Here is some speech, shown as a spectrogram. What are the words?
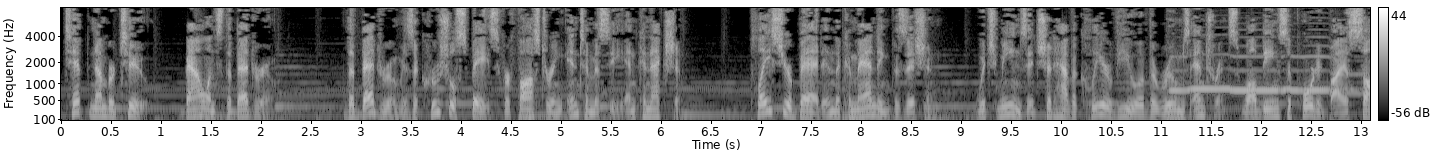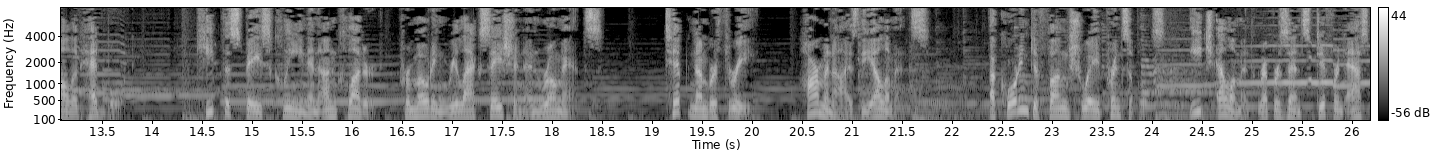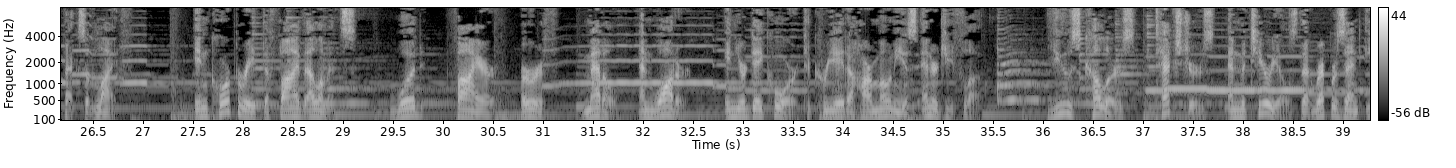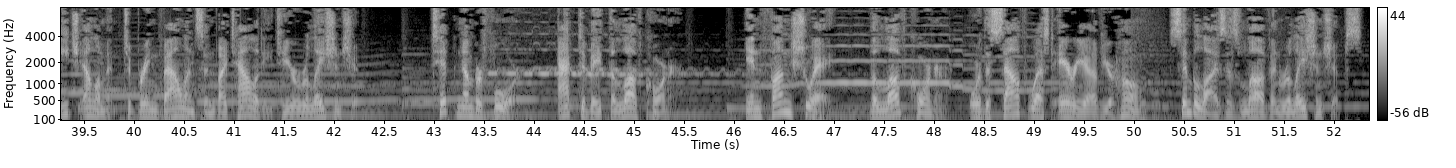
Tip number 2. Balance the bedroom. The bedroom is a crucial space for fostering intimacy and connection. Place your bed in the commanding position, which means it should have a clear view of the room's entrance while being supported by a solid headboard. Keep the space clean and uncluttered, promoting relaxation and romance. Tip number 3. Harmonize the elements. According to feng shui principles, each element represents different aspects of life. Incorporate the five elements, wood, fire, earth, metal, and water, in your decor to create a harmonious energy flow. Use colors, textures, and materials that represent each element to bring balance and vitality to your relationship. Tip number 4. Activate the love corner. In Feng Shui, the love corner, or the southwest area of your home, symbolizes love and relationships.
